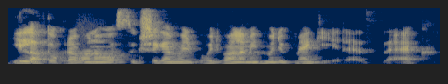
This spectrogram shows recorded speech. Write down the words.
illatokra van ahhoz szükségem, hogy, hogy valamit mondjuk megérezzek.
